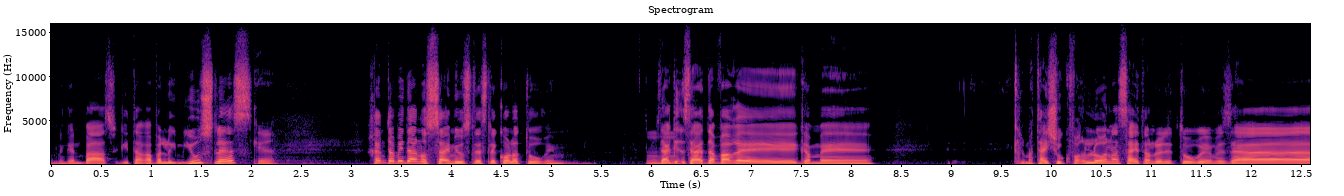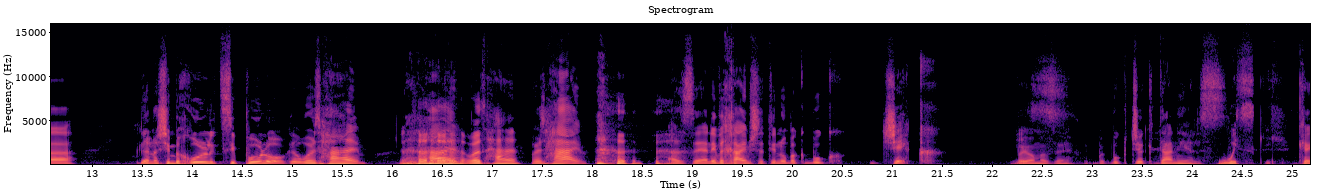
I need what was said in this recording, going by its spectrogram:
מנגן בס וגיטרה, אבל עם יוסלס, כן. חיים תמיד היה נוסע עם יוסלס לכל הטורים. זה היה- זה היה דבר אה, גם... אה, כאילו, מתישהו כבר לא נסע איתנו לטורים, וזה היה... אנשים בחו"ל ציפו לו, כאילו, where's חיים? where's חיים? אז אה, אני וחיים שתינו בקבוק ג'ק ביום הזה. בקבוק ג'ק דניאלס. וויסקי. כן,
